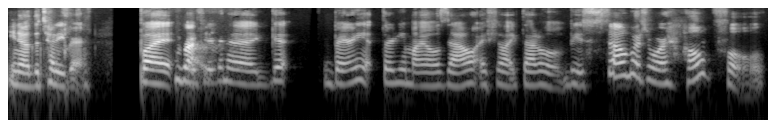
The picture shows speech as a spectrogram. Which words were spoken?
you know the teddy bear. But Right. if you're gonna get bury it 30 miles out, I feel like that'll be so much more helpful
